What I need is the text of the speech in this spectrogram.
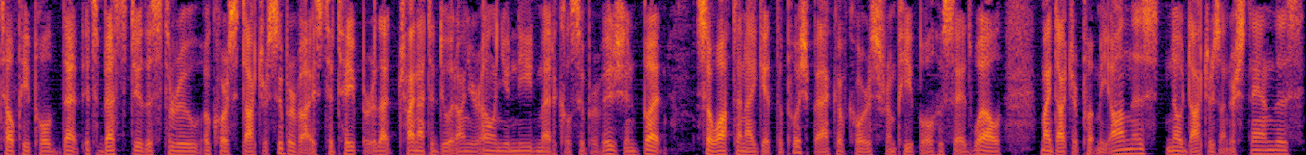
tell people that it's best to do this through, of course, doctor supervised to taper. That try not to do it on your own. You need medical supervision. But so often I get the pushback, of course, from people who say, "Well, my doctor put me on this. No doctors understand this."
